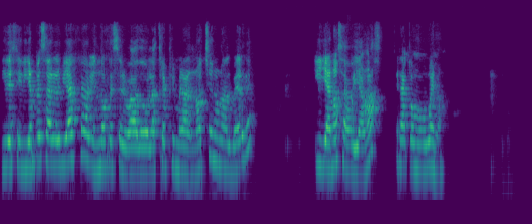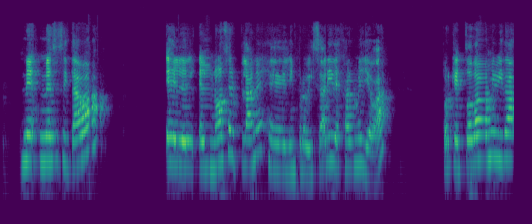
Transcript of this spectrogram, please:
y decidí empezar el viaje habiendo reservado las tres primeras noches en un albergue y ya no sabía más. Era como, bueno, necesitaba el, no hacer planes, el improvisar y dejarme llevar, porque toda mi vida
